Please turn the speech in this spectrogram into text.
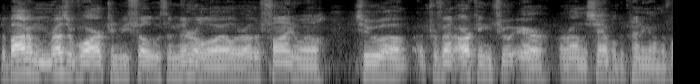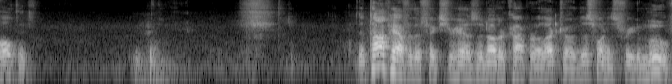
The bottom reservoir can be filled with a mineral oil or other fine oil to uh, prevent arcing through air around the sample depending on the voltage. The top half of the fixture has another copper electrode. This one is free to move.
